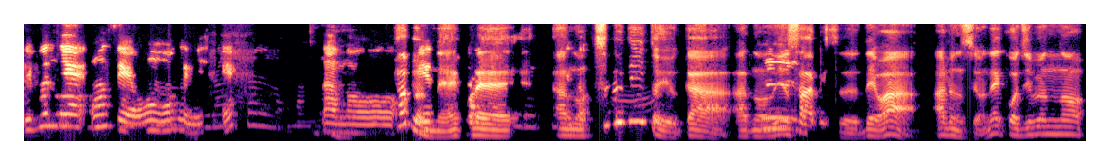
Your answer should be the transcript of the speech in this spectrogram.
自分で音声をオンオフにして、あの、多分ね、これ、あの、2D というか、あの、うん。いうサービスではあるんですよね。こう自分の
